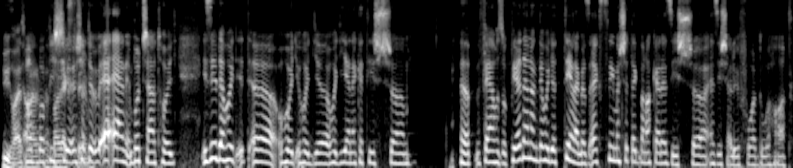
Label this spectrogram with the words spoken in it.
Hűha, ez már, ez már extrém. El, el, bocsánat, hogy, izé, de hogy, hogy, hogy, hogy ilyeneket is felhozok példának, de hogy a, tényleg az extrém esetekben akár ez is, ez is előfordulhat.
